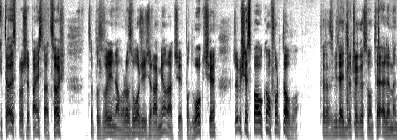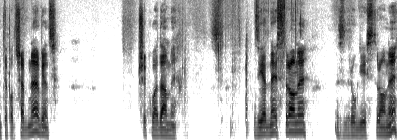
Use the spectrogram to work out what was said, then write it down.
I to jest, proszę Państwa, coś, co pozwoli nam rozłożyć ramiona czy podłokcie, żeby się spało komfortowo. Teraz widać, do czego są te elementy potrzebne, więc przykładamy z jednej strony, z drugiej strony.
